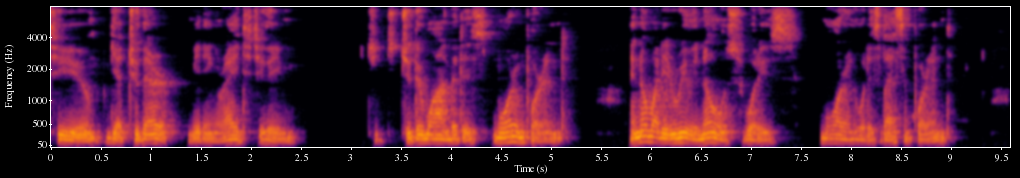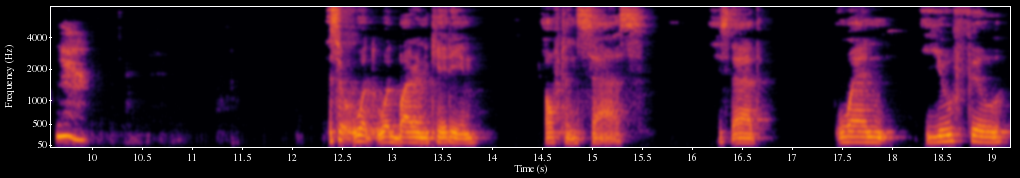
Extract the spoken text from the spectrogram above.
to get to their meeting, right? To the to, to the one that is more important. And nobody really knows what is more and what is less important. Yeah. So what, what Byron Katie often says is that when you feel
